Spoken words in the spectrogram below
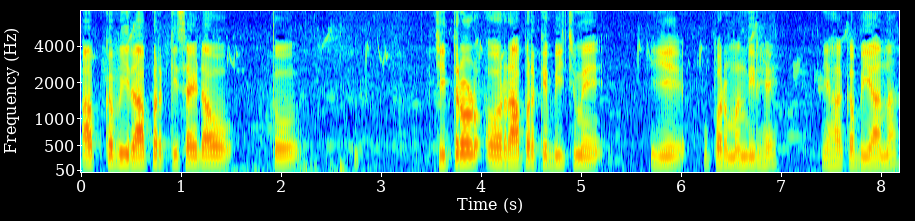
आप कभी रापर की साइड आओ तो चित्रोड़ और रापर के बीच में ये ऊपर मंदिर है। यहाँ कभी आना,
